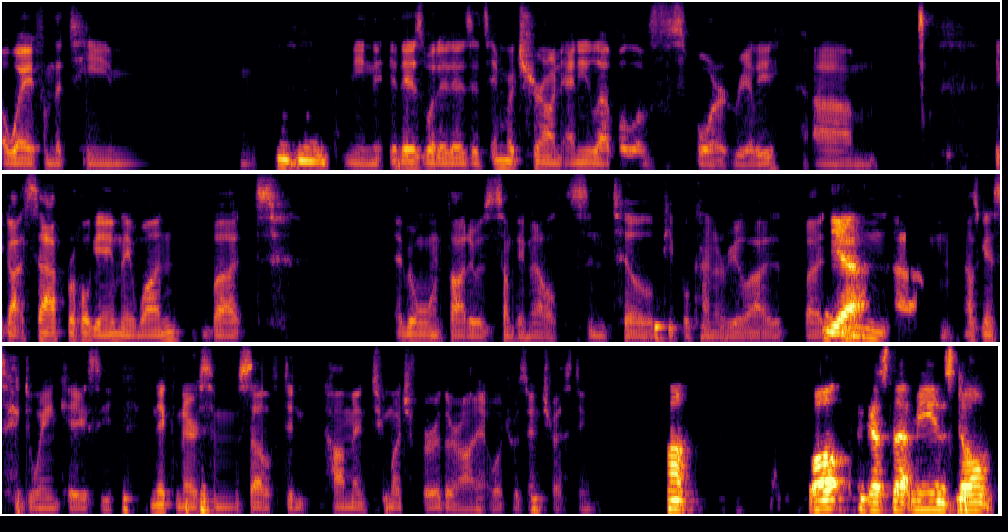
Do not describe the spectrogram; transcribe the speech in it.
away from the team. Mm-hmm. I mean, it is what it is. It's immature on any level of sport, really. Um, he got sacked for a whole game. They won, but everyone thought it was something else until people kind of realized. But yeah, even, um, I was going to say Dwane Casey. Nick Nurse himself didn't comment too much further on it, which was interesting. Huh. Well, I guess that means don't.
